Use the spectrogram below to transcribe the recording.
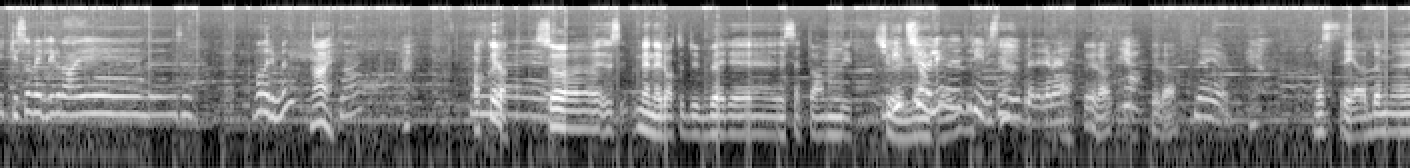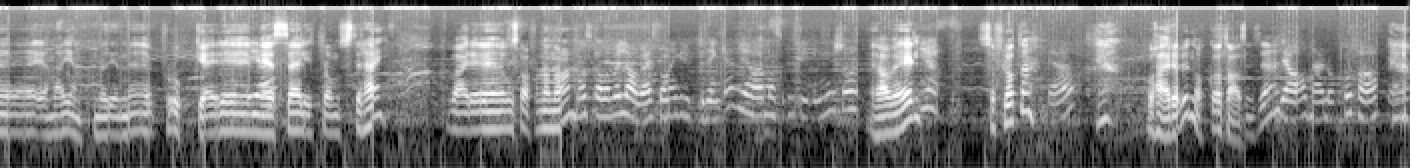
Ikke så veldig glad i det, varmen. Nei, Nei. Akkurat. eh, Så mener du at du bør eh, sette han litt kjølig? Litt kjølig, det trives den litt bedre med. Akkurat. akkurat. Det gjør den. Nå ser jeg dem, eh, en av jentene dine plukker eh, Ja. med seg litt blomster her. Hva er det hun skal for noe nå? Nå skal hun vel lage ei sånn gruppe, tenker jeg. Vi har masse bestillinger, så Ja vel. Ja. Så flott, da. ja. Og her er det nok å ta, syns jeg. ja, det er nok å ta. Ja.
